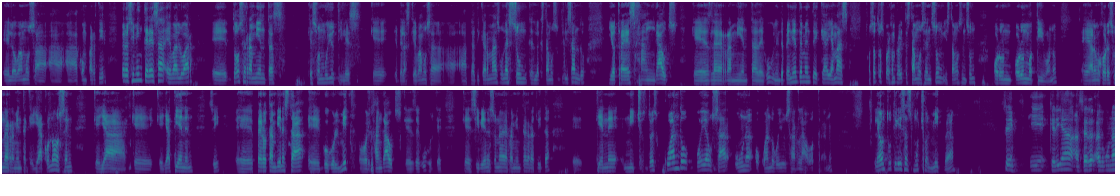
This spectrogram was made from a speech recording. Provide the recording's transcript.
eh, lo vamos a, compartir, pero sí me interesa evaluar eh, dos herramientas que son muy útiles que, de las que vamos a, platicar más. Una es Zoom, que es la que estamos utilizando, y otra es Hangouts, que es la herramienta de Google, independientemente de que haya más. Nosotros, por ejemplo, ahorita estamos en Zoom y estamos en Zoom por un, por un motivo, ¿no? Eh, a lo mejor es una herramienta que ya conocen, que ya, que, ya tienen, ¿sí? Eh, pero también está eh, Google Meet o el Hangouts, que es de Google, que, que si bien es una herramienta gratuita, tiene nichos. Entonces, ¿cuándo voy a usar una o cuándo voy a usar la otra, no? León, tú utilizas mucho el Meet, ¿verdad? Sí, y quería hacer algún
